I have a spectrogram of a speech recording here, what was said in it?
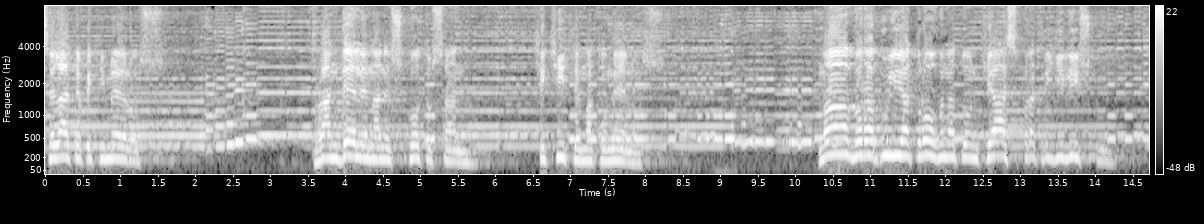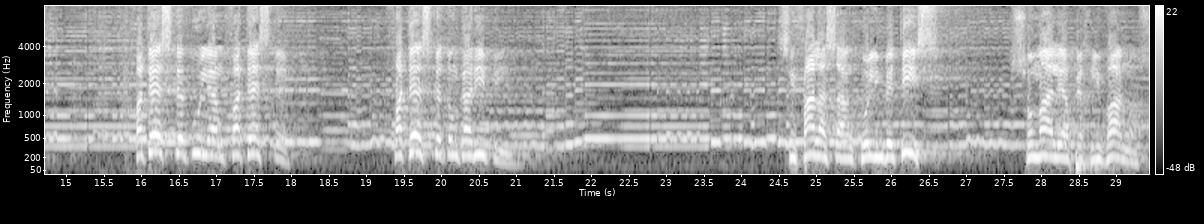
selate μέρος ρασίν σε λάτε πεκυμέρος ραντέλεναν εσκότωσαν και κοίτε ματωμένος. Μαύρα πουλία τρόγνατον και άσπρα τριγυλίσκου φατέστε πουλιαν φατέστε. Φατέστε τον καρύπη Στην θάλασσα κολυμπετής Σομάλια πεχλιβάνος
